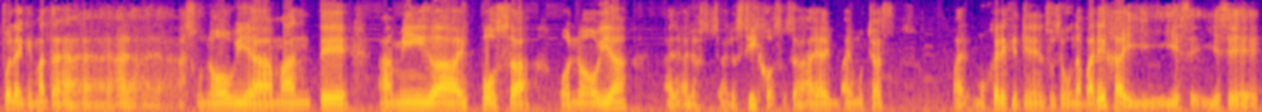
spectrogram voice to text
fuera de que mata a, su novia, amante, amiga, esposa o novia, a, los, a los hijos. O sea, hay, hay muchas mujeres que tienen su segunda pareja y, ese y ese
